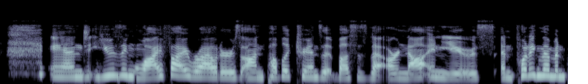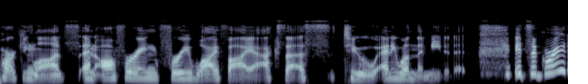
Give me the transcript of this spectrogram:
and using Wi Fi routers on public transit buses that are not in use and putting them in parking lots and offering free Wi Fi access to anyone that needed it. It's a great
